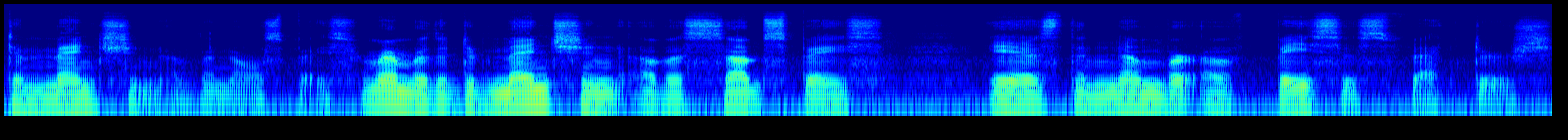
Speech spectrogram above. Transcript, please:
dimension of the null space. Remember, the dimension of a subspace is the number of basis vectors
